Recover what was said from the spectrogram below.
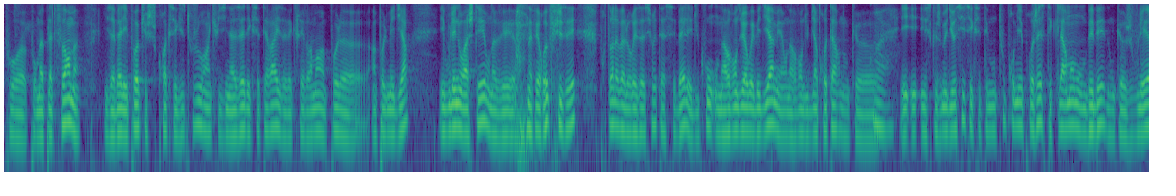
pour, pour ma plateforme. Ils avaient à l'époque, je crois que ça existe toujours, hein, Cuisine à Z, etc. Ils avaient créé vraiment un pôle, un pôle média et voulaient nous racheter. On avait, on avait refusé. Pourtant, la valorisation était assez belle et du coup, on a revendu à Webedia, mais on a revendu bien trop tard. Donc, et, et, ce que je me dis aussi, c'est que c'était mon tout premier projet, c'était clairement mon bébé. Donc, je voulais,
